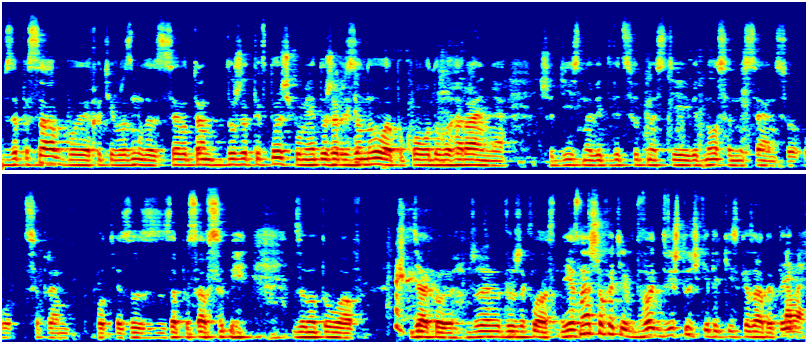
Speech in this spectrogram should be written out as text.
записав, бо я хотів розмовити. Це прям дуже ти в точку, мені дуже резонуло по поводу вигорання, що дійсно від відсутності відносин і сенсу. От це прям, от я записав собі, занотував. Дякую, вже дуже класно. Я знаю, що хотів два, дві штучки такі сказати. Ти Давай.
